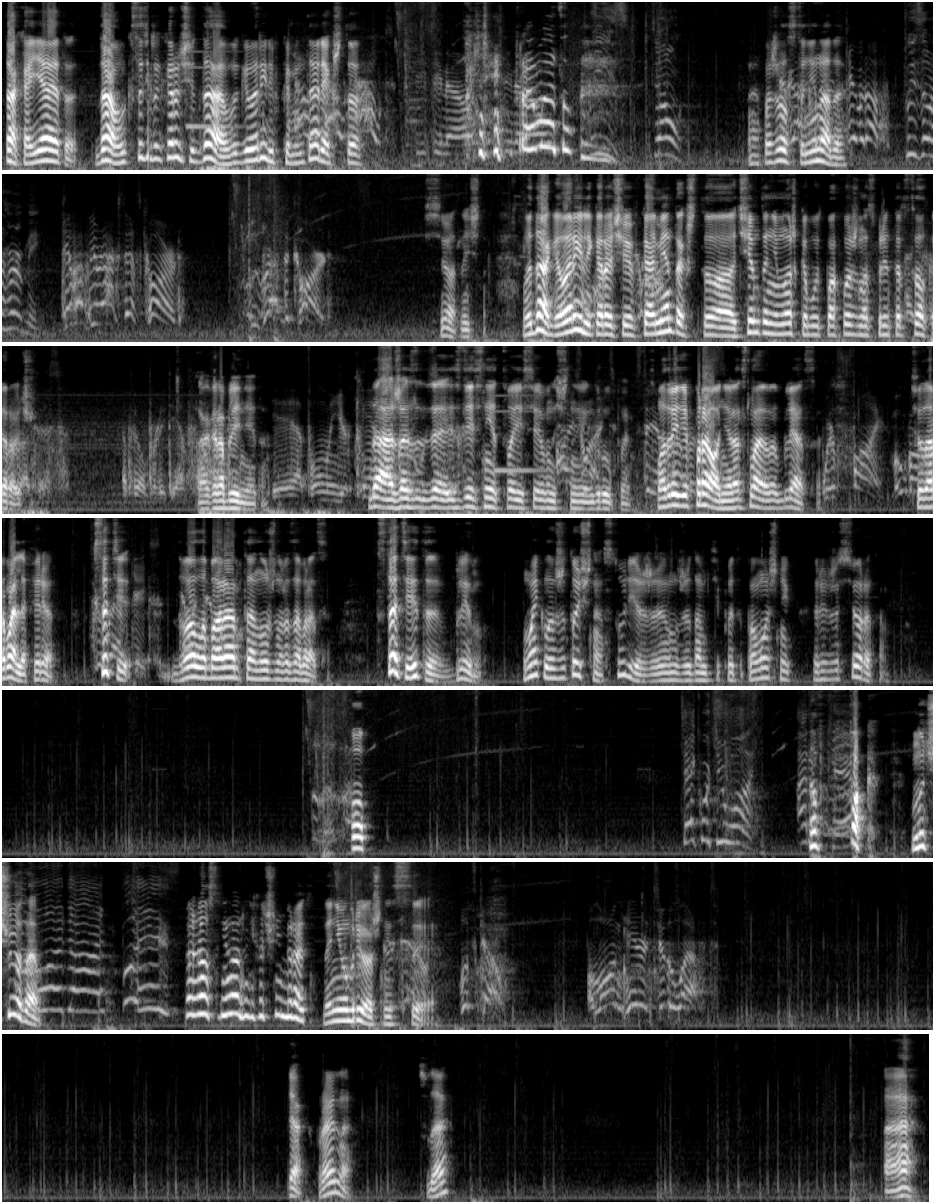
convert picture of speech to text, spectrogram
Так, а я это... Да, вы, кстати, короче, да, вы говорили в комментариях, что... Промазал. А, пожалуйста, не надо. Все, отлично. Вы, да, говорили, короче, в комментах, что чем-то немножко будет похоже на Sprinter Cell, короче. Ограбление это. Да, здесь нет твоей съемочной группы. Смотрите вправо, не расслабляться. Все нормально, вперед. Кстати, два лаборанта нужно разобраться. Кстати, это, блин, у Майкла же точно студия же, он же там типа это помощник режиссера там. Оп. Да фак! Ну чё там? Пожалуйста, не надо, не хочу умирать. Да не умрешь, не ссы. Так, правильно? Сюда? А.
